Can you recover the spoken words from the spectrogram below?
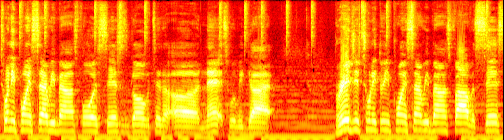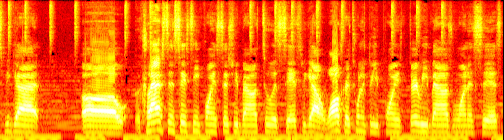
20.7 rebounds, 4 assists. Let's go over to the uh, Nets where we got Bridges, 23.7 rebounds, 5 assists. We got uh, Claxton, 16.6 rebounds, 2 assists. We got Walker, 23 points, 3 rebounds, 1 assist.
